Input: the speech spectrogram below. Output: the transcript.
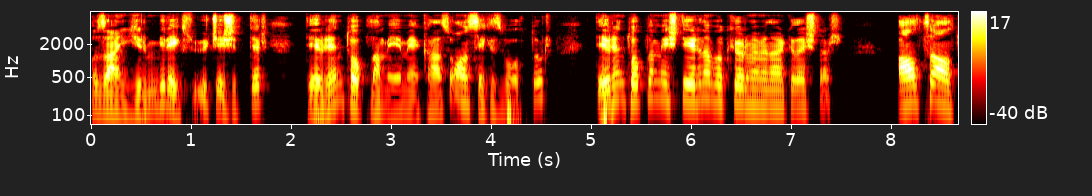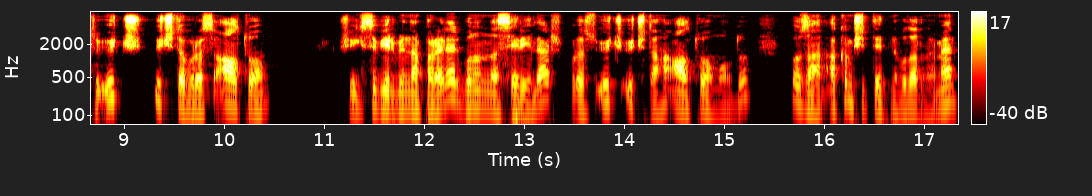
O zaman 21 eksi 3 eşittir. Devrenin toplam EMK'sı 18 volttur. Devrenin toplam eş değerine bakıyorum hemen arkadaşlar. 6, 6, 3. 3 de burası 6 ohm. Şu ikisi birbirine paralel. Bununla seriler. Burası 3, 3 daha 6 ohm oldu. O zaman akım şiddetini bulalım hemen.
